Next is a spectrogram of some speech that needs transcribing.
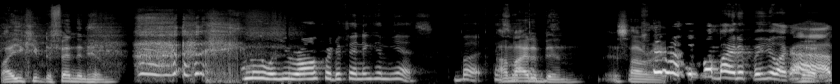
Why you keep defending him? I mean, were you wrong for defending him? Yes, but I might have been. It's all right. I might have been. You're like, ah,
